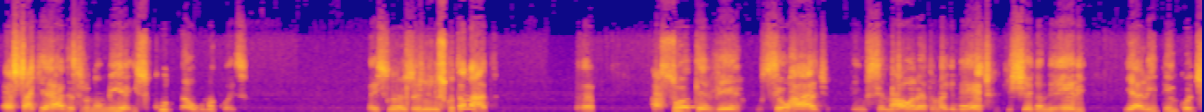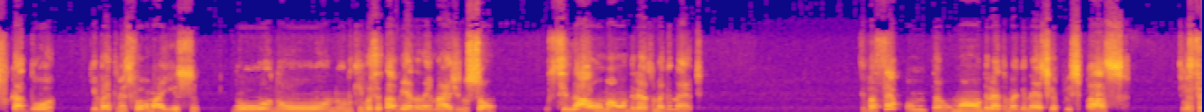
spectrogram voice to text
é achar que a radioastronomia escuta alguma coisa. Isso não, a gente não escuta nada. É, a sua TV, o seu rádio, tem um sinal eletromagnético que chega nele e ali tem um codificador que vai transformar isso no, no, no que você está vendo, na imagem, no som. O sinal é uma onda eletromagnética. Se você aponta uma onda eletromagnética para o espaço, se você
